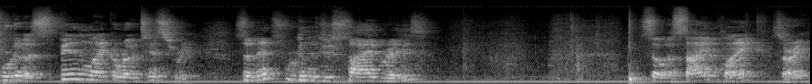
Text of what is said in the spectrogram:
we're going to spin like a rotisserie. So next we're going to do side raise. So a side plank, sorry.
